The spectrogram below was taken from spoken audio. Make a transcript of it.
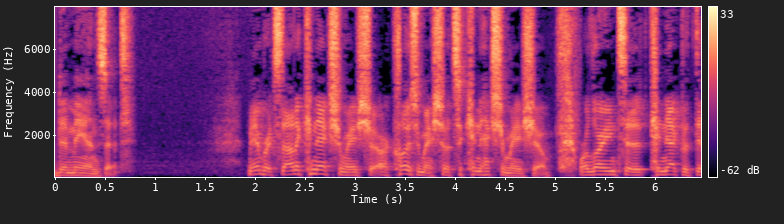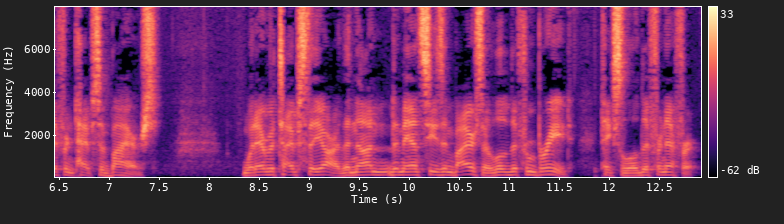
demands it. Remember, it's not a connection ratio or closure ratio, it's a connection ratio. We're learning to connect with different types of buyers, whatever types they are. The non demand season buyers are a little different breed, takes a little different effort.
